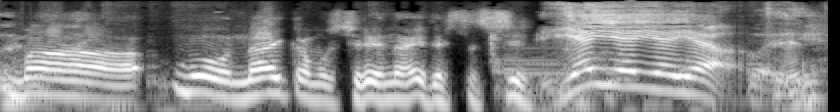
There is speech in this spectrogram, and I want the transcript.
まあ、もうないかもしれないですし、いやいやいやいや、全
